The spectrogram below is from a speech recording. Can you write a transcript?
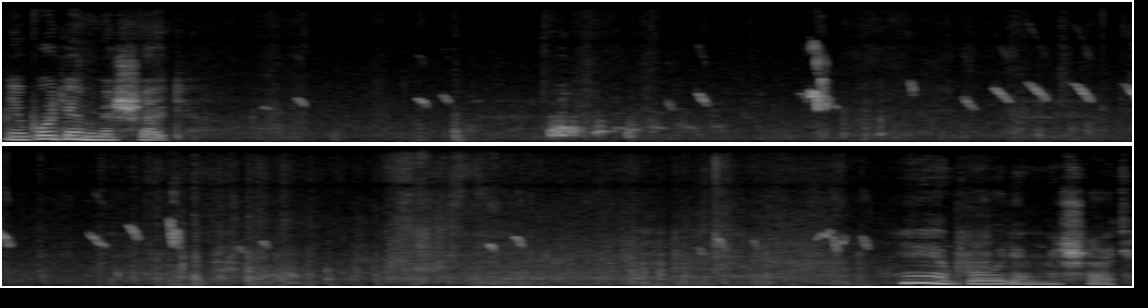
Не будем мешать. Не будем мешать.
